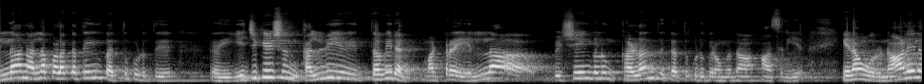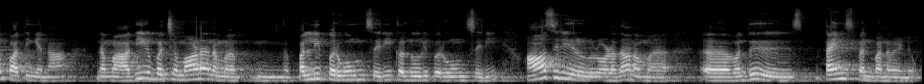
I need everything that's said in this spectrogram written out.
எல்லா நல்ல பழக்கத்தையும் கற்றுக் கொடுத்து எஜுகேஷன் கல்வியை தவிர மற்ற எல்லா விஷயங்களும் கலந்து கற்றுக் கொடுக்குறவங்க தான் ஆசிரியர். ஏன்னா ஒரு நாளையில் பார்த்தீங்கன்னா நம்ம அதிகபட்சமான நம்ம பள்ளி பருவமும் சரி கல்லூரி பருவமும் சரி ஆசிரியர்களோட தான் நம்ம வந்து டைம் ஸ்பெண்ட் பண்ண வேண்டும்.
